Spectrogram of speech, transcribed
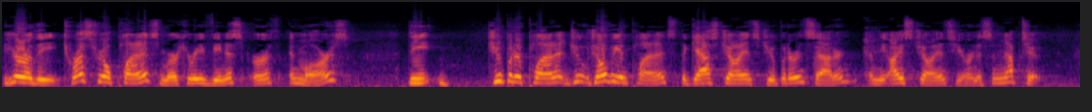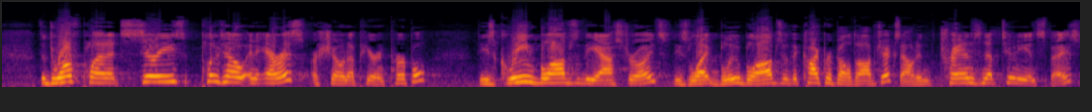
here are the terrestrial planets Mercury, Venus, Earth, and Mars. The Jupiter planet, Jovian planets, the gas giants Jupiter and Saturn, and the ice giants Uranus and Neptune. The dwarf planets Ceres, Pluto, and Eris are shown up here in purple. These green blobs are the asteroids. These light blue blobs are the Kuiper Belt objects out in trans-Neptunian space.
